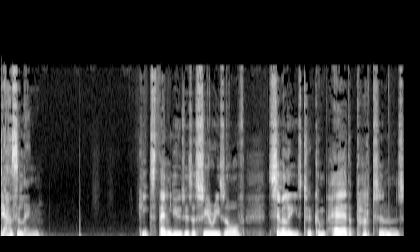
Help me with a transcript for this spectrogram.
dazzling. Keats then uses a series of similes to compare the patterns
